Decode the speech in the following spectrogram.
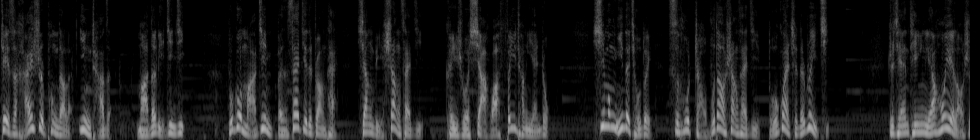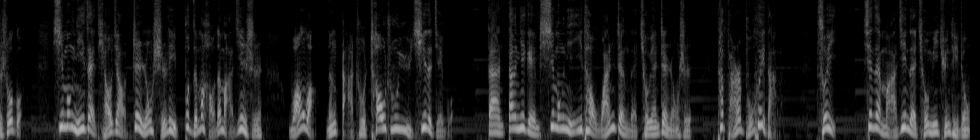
这次还是碰到了硬茬子马德里竞技。不过马竞本赛季的状态相比上赛季可以说下滑非常严重，西蒙尼的球队似乎找不到上赛季夺冠时的锐气。之前听梁红叶老师说过，西蒙尼在调教阵容实力不怎么好的马竞时，往往能打出超出预期的结果。但当你给西蒙尼一套完整的球员阵容时，他反而不会打了。所以，现在马竞的球迷群体中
